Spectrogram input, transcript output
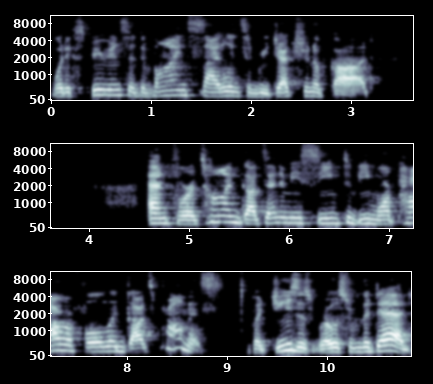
would experience a divine silence and rejection of God. And for a time, God's enemies seemed to be more powerful than God's promise. But Jesus rose from the dead.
